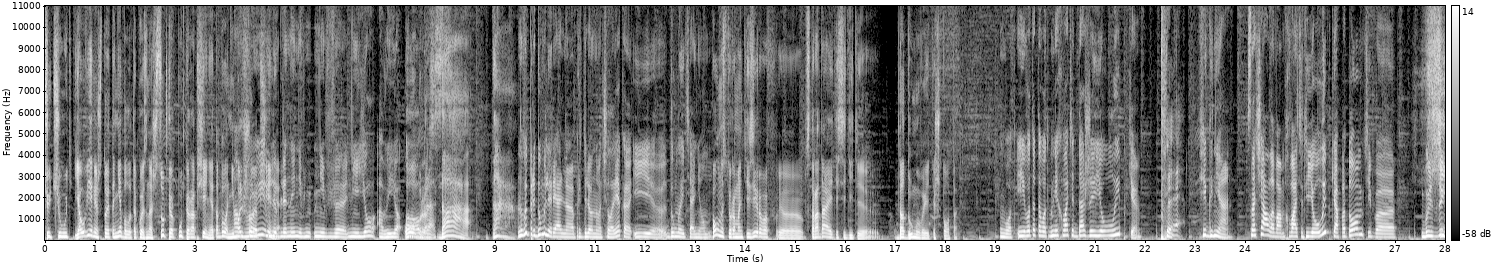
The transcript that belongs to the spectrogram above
чуть-чуть. Я уверен, что это не было такое, знаешь, супер-пупер общение. Это было небольшое а вы общение. влюблены не в, не в нее, а в ее образ. Да, да. Ну, вы придумали реально определенного человека и э, думаете о нем. Полностью романтизировав, э, страдаете, сидите, додумываете что-то. Вот. И вот это вот, мне хватит даже ее улыбки. Фигня. Сначала вам хватит ее улыбки, а потом, типа, будешь жить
